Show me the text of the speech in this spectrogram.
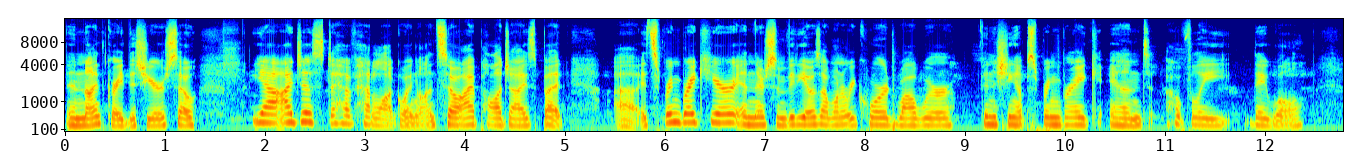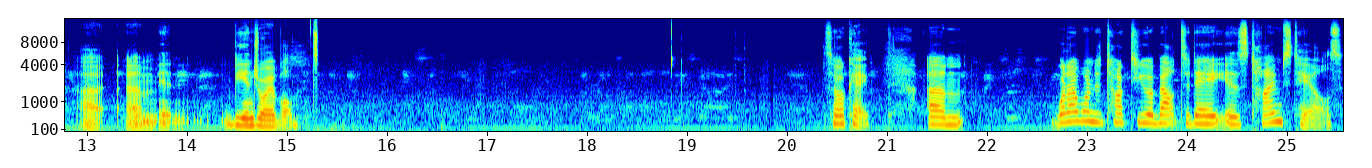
in ninth grade this year. So, yeah, I just have had a lot going on. So I apologize, but uh, it's spring break here, and there's some videos I want to record while we're finishing up spring break, and hopefully they will uh, um, be enjoyable. So, okay. Um, what I wanted to talk to you about today is Times Tales.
